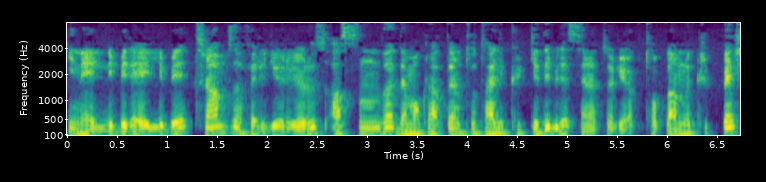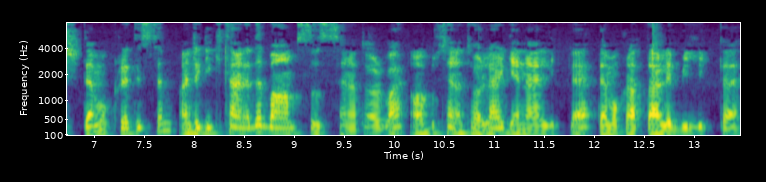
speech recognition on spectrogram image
yine 51'e 51 Trump zaferi görüyoruz. Aslında demokratların totali 47 bile senatörü yok. Toplamda 45 demokrat isim ancak iki tane de bağımsız senatör var. Ama bu senatörler genellikle demokratlarla birlikte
